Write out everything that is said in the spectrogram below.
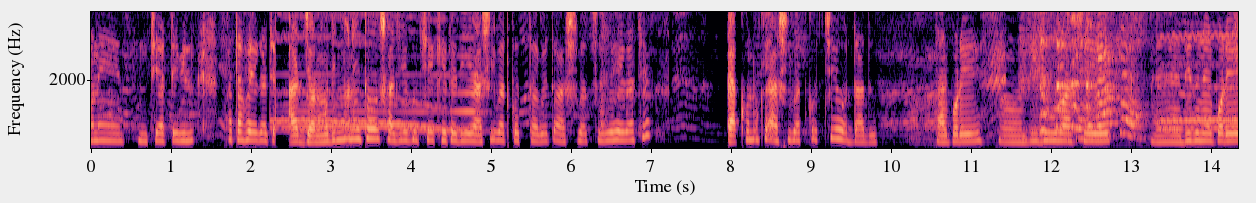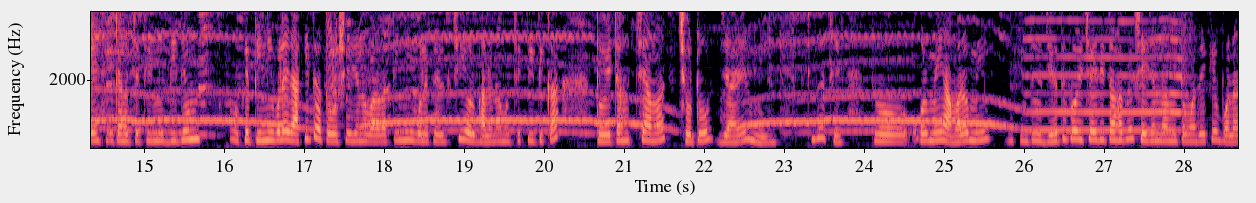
মানে চেয়ার টেবিল পাতা হয়ে গেছে। আর জন্মদিন মানেই তো সাজিয়ে গুছিয়ে খেতে দিয়ে আশীর্বাদ করতে হবে। তো আশীর্বাদ শুরু হয়ে গেছে। এখন ওকে আশীর্বাদ করছে ওর দাদু। তারপরে দিদুন আছে দিদুনের পরে এটা হচ্ছে তিনি দিদুন। ওকে তিনি বলে রাখি তো তো সেই জন্য বারবার তিনি বলে ফেলছি। ওর ভালো নাম হচ্ছে কৃতিকা। তো এটা হচ্ছে আমার ছোট জায়ের মেয়ে, ঠিক আছে? তো ওর মেয়ে আমারও মেয়ে, কিন্তু যেহেতু পরিচয় দিতে হবে, সেই জন্য আমি তোমাদেরকে বলা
